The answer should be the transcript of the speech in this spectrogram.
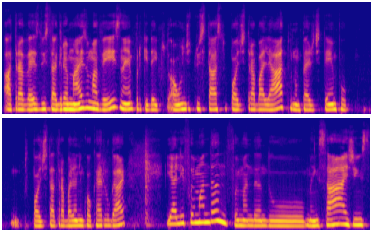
através do Instagram mais uma vez, né? Porque daí tu, aonde tu estás, tu pode trabalhar, tu não perde tempo, tu pode estar trabalhando em qualquer lugar. E ali fui mandando, fui mandando mensagens,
